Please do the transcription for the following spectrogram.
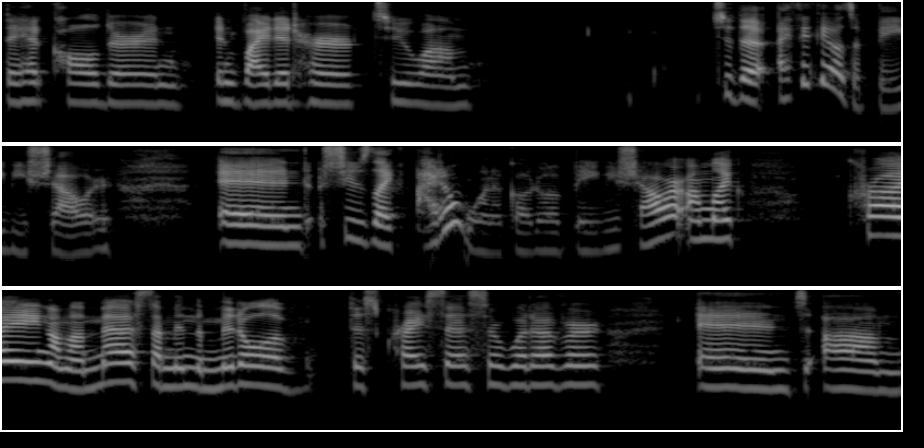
they had called her and invited her to um, to the I think it was a baby shower, and she was like, I don't want to go to a baby shower. I'm like, crying. I'm a mess. I'm in the middle of this crisis or whatever, and um,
